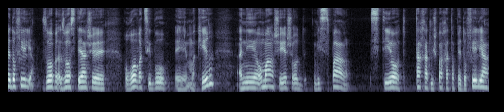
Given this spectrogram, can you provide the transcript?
פדופיליה. זו, זו הסטייה שרוב הציבור אה, מכיר. אני אומר שיש עוד מספר סטיות תחת משפחת הפדופיליה,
